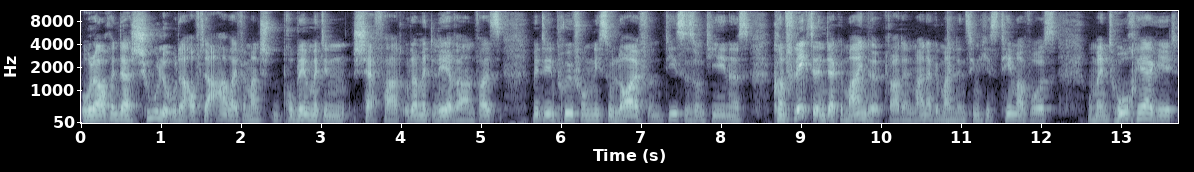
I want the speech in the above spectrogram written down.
Oder auch in der Schule oder auf der Arbeit, wenn man Probleme mit dem Chef hat oder mit Lehrern, weil es mit den Prüfungen nicht so läuft und dieses und jenes. Konflikte in der Gemeinde, gerade in meiner Gemeinde ein ziemliches Thema, wo es im Moment hoch hergeht.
